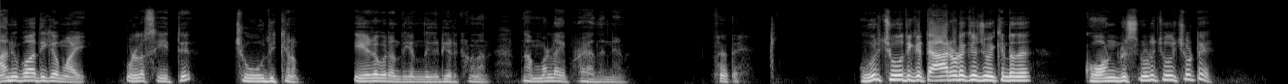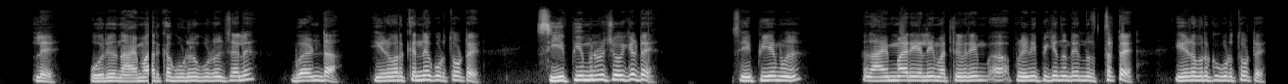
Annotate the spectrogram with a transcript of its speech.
ആനുപാതികമായി ഉള്ള സീറ്റ് ചോദിക്കണം. ഏഴവരെന്ത് നേടിയെടുക്കണമെന്നാണ് നേടിയെടുക്കണം നമ്മളുടെ അഭിപ്രായം തന്നെയാണ്. അതെ. ഒരു ചോദിക്കട്ടെ ആരോടൊക്കെയാണ് ചോദിക്കേണ്ടത്? കോൺഗ്രസിനോട് ചോദിച്ചോട്ടെ. അല്ലേ? ഒരു നായന്മാർക്ക് കൂടുതൽ കൂടുതൽ വെച്ചാൽ വേണ്ട. ഈഴവർക്ക് തന്നെ കൊടുത്തോട്ടെ. സി പി എമ്മിനോട് ചോദിക്കട്ടെ. സി പി എം നായന്മാരെ അല്ലെങ്കിൽ മറ്റുള്ളവരെയും പ്രീണിപ്പിക്കുന്നുണ്ടെങ്കിൽ നിർത്തട്ടെ. ഈഴവർക്ക് കൊടുത്തോട്ടെ.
